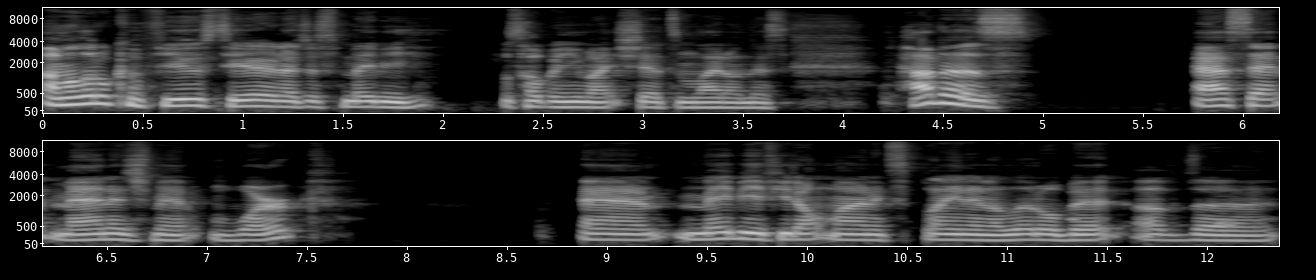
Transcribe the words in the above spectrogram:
I'm a little confused here, and I just maybe was hoping you might shed some light on this. How does asset management work? And maybe if you don't mind explaining a little bit of the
